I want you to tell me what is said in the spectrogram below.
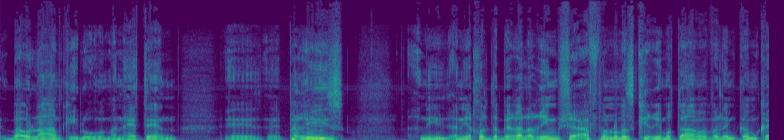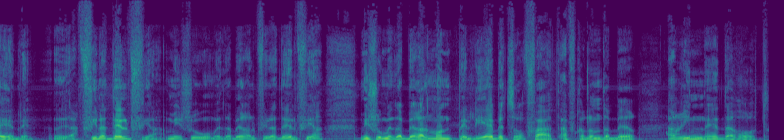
בעולם, כאילו מנהטן, אה, אה, פריז. אני, אני יכול לדבר על ערים שאף פעם לא מזכירים אותם, אבל הם גם כאלה. פילדלפיה, מישהו מדבר על פילדלפיה, מישהו מדבר על מונפליה בצרפת, אף אחד לא מדבר. ערים נהדרות.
